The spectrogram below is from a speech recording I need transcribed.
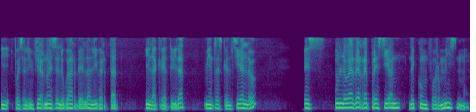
Y pues el infierno es el lugar de la libertad y la creatividad, mientras que el cielo es un lugar de represión, de conformismo.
